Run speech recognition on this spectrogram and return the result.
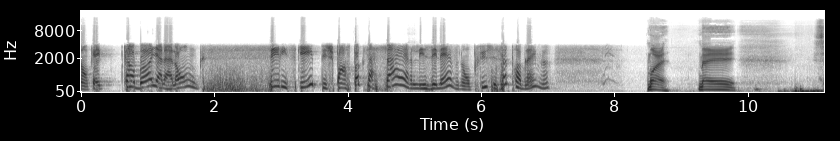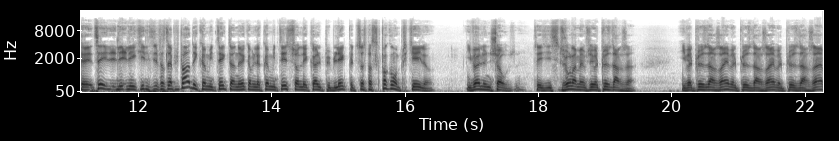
Donc, être cow-boy à la longue, c'est risqué, puis je pense pas que ça sert les élèves non plus. C'est ça le problème, là. Ouais. Mais. C'est, les, les- parce que la plupart des comités que tu as eu, comme le comité sur l'école publique, puis tout ça, c'est parce que c'est pas compliqué, là. Ils veulent une chose. C'est toujours la même chose. Ils veulent plus d'argent. Ils veulent plus d'argent, ils veulent plus d'argent, ils veulent plus d'argent.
